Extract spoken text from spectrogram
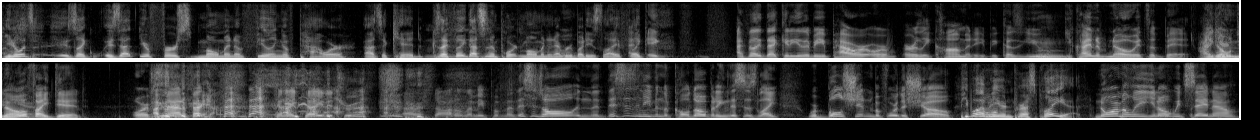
I You know was- what's is like? Is that your first moment of feeling of power as a kid? Because I feel like that's an important moment in everybody's life. Like, It- I feel like that could either be power or early comedy because you Hmm. you kind of know it's a bit. I Like, you're don't do- know if. I did. Or if As a you matter of fact, can I tell you the truth, Aristotle? Let me put my. This is all in the. This isn't even the cold opening. This is like we're bullshitting before the show. people haven't even pressed play yet. Normally, you know what we'd say now?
